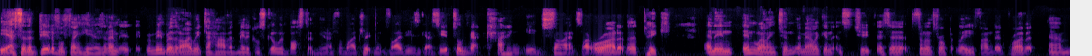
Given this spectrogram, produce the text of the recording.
Yeah, so the beautiful thing here is, and I remember that I went to Harvard Medical School in Boston, you know, for my treatment five years ago. So you're talking about cutting edge science, like right at the peak. And then in Wellington, the Malaghan Institute is a philanthropically funded private um,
